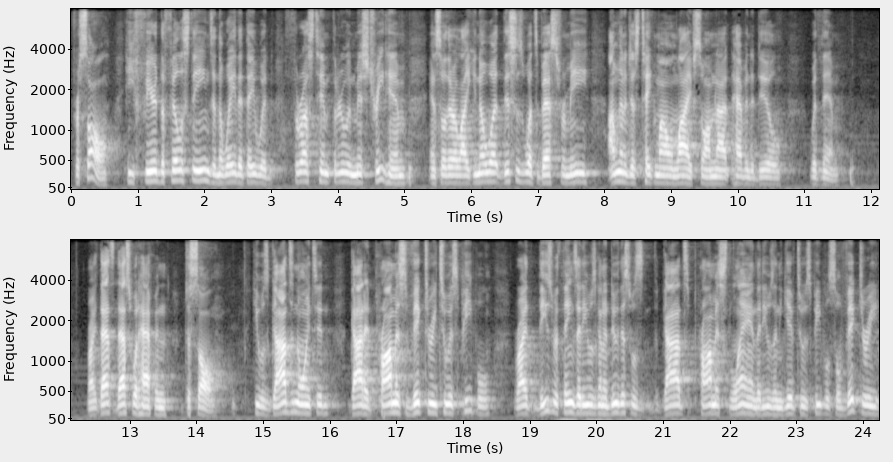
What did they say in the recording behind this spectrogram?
for Saul. He feared the Philistines and the way that they would thrust him through and mistreat him. And so they're like, you know what? This is what's best for me. I'm going to just take my own life so I'm not having to deal with them. Right? That's, that's what happened to Saul. He was God's anointed, God had promised victory to his people, right? These were things that he was going to do. This was God's promised land that he was going to give to his people. So victory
